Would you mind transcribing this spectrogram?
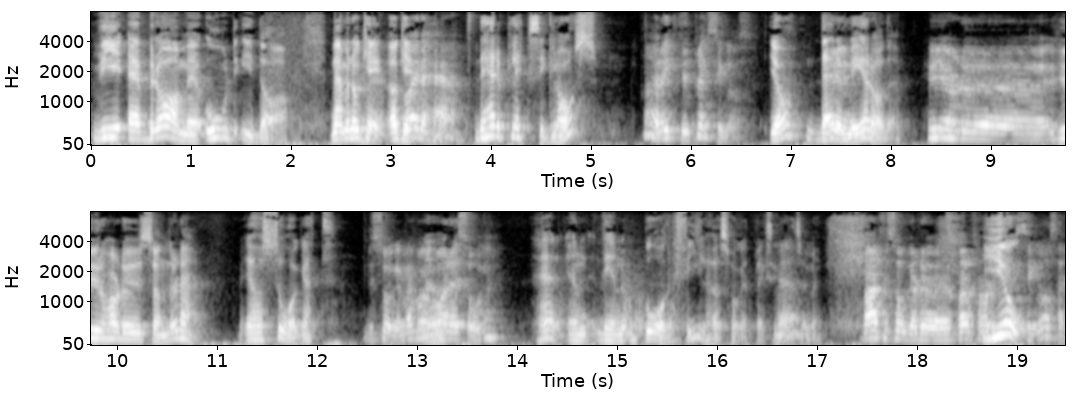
Vi är bra med ord idag. Nej men okej, okej. Vad är det här? Det här är plexiglas. Ja, riktigt plexiglas. Ja, där är Hur- mer av det. Hur gör du, hur har du sönder det här? Jag har sågat. Du sågar, men vad Ja. var är sågen? Här, en, det är en bågfil har jag sågat plexiglas Ja. med. Varför sågar du, varför har du Jo. plexiglas här?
